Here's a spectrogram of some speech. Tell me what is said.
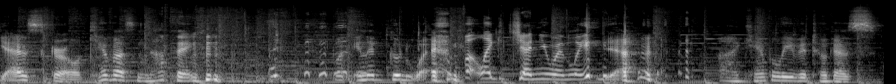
yes, girl, give us nothing. but in a good way. But like genuinely. yeah. I can't believe it took us,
